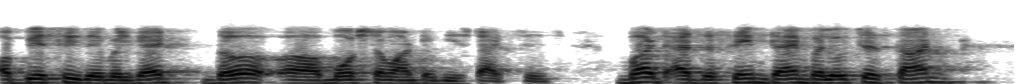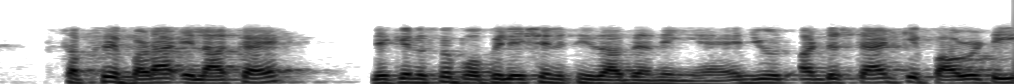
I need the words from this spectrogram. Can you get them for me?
Obviously they will get the most amount of these taxes but at the same time Balochistan सबसे बड़ा इलाका है लेकिन उसमें पॉपुलेशन इतनी ज़्यादा नहीं है। एंड यू अंडरस्टैंड कि पावर्टी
